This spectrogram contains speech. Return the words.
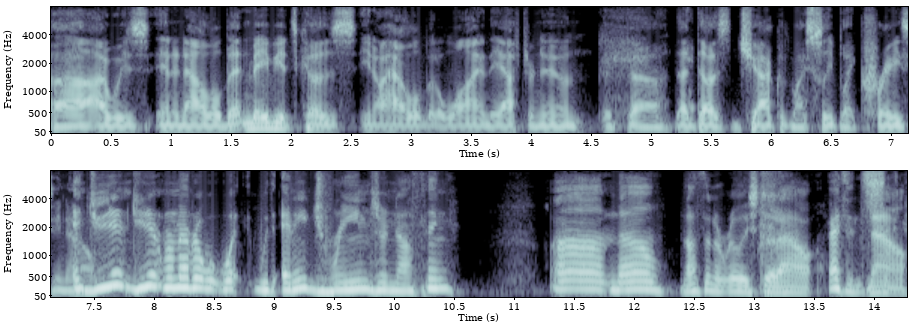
uh, I was in and out a little bit, and maybe it's because you know I had a little bit of wine in the afternoon. That uh, that does jack with my sleep like crazy now. and you didn't you didn't remember what, what with any dreams or nothing. uh, no, nothing that really stood out. That's insane. Now,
